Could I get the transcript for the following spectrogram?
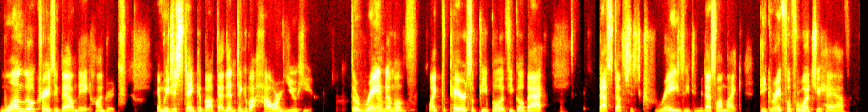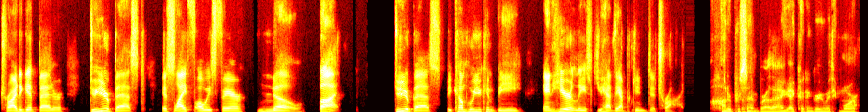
one little crazy battle in the 800s. And we just think about that. Then think about how are you here? The random yeah. of like the pairs of people, if you go back, that stuff's just crazy to me. That's why I'm like, be grateful for what you have, try to get better, do your best. Is life always fair? No, but do your best, become who you can be. And here, at least, you have the opportunity to try. 100%, brother. I, I couldn't agree with you more.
